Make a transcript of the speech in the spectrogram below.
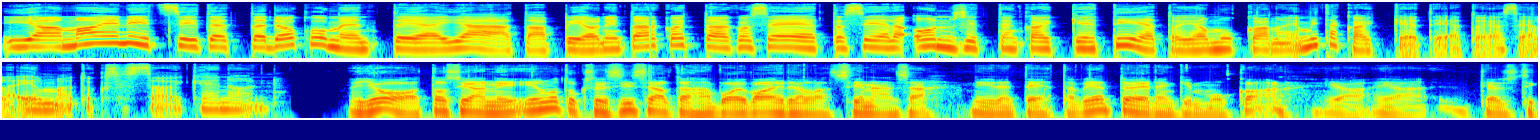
Ja mainitsit, että dokumentteja jää, Tapio, niin tarkoittaako se, että siellä on sitten kaikkea tietoja mukana ja mitä kaikkea tietoja siellä ilmoituksessa oikein on? No joo, tosiaan niin ilmoituksen sisältöhän voi vaihdella sinänsä niiden tehtävien töidenkin mukaan. Ja, ja tietysti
